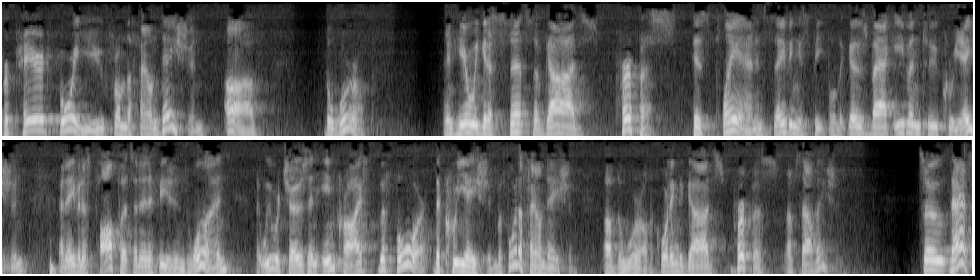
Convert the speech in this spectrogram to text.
prepared for you from the foundation of the world. And here we get a sense of God's purpose, His plan in saving His people that goes back even to creation, and even as Paul puts it in Ephesians 1, that we were chosen in Christ before the creation, before the foundation of the world, according to God's purpose of salvation. So that's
